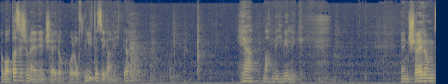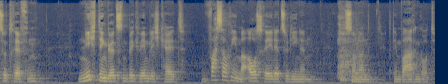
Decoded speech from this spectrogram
Aber auch das ist schon eine Entscheidung, weil oft will ich das ja gar nicht. Gell? Herr, mach mich willig. Entscheidungen zu treffen, nicht den Götzen Bequemlichkeit, was auch immer, Ausrede zu dienen, sondern dem wahren Gott.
